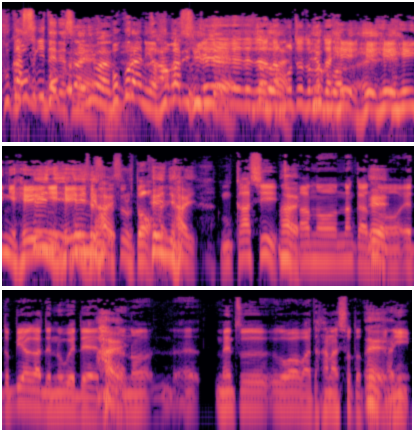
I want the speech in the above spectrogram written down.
深すぎてですね僕らには、深すぎて、もうちょっともうちょっと、へい、へい、へい、へいに、へいに、へいに説明すると、変に、はい。昔、はい。あの、なんかあの、えっと、ビアガーデンの上で、はい。あの、えメンツをわーって話しとった時に、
